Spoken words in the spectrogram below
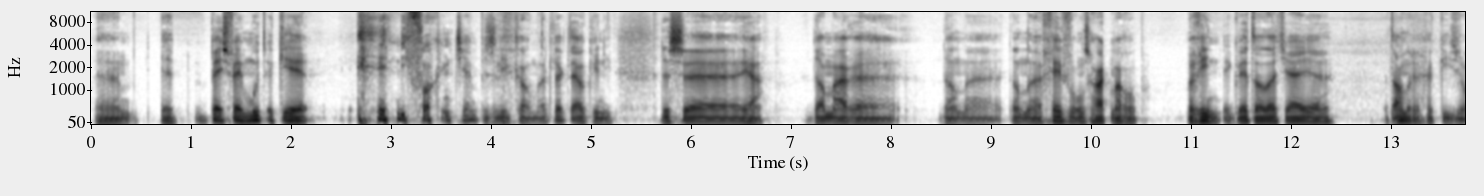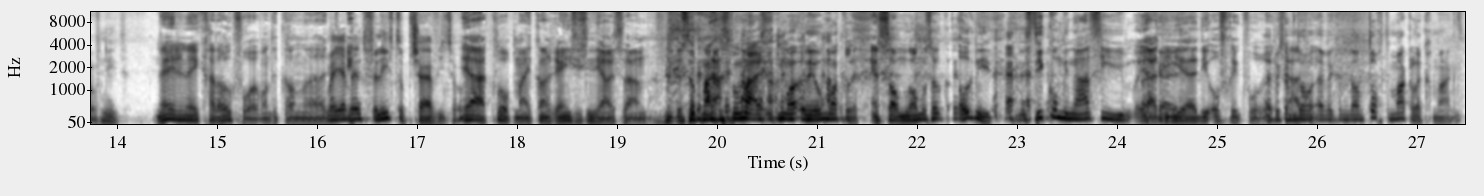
ehm, eh, PSV moet een keer in die fucking Champions League komen. Het lukt elke keer niet. Dus eh, ja, dan maar... eh, dan eh, dan eh, geven we ons hart maar op. Marien, ik weet al dat jij eh, het andere gaat kiezen, of niet? Nee, nee, nee, ik ga er ook voor, want ik kan... eh, Maar jij ik- bent verliefd op Xavi, toch? Ja, klopt, maar ik kan Rangers niet uitstaan. Dus dat maakt het voor mij eigenlijk ma- heel makkelijk. En Sam Lammers ook, ook niet. Dus die combinatie, ja, die, die offer ik voor Heb ik, hem toch, heb ik hem dan toch te makkelijk gemaakt?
